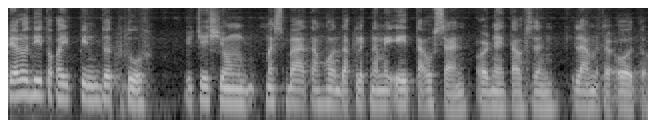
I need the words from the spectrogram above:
Pero dito kay Pindot 2, which is yung mas batang Honda Click na may 8,000 or 9,000 km auto.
